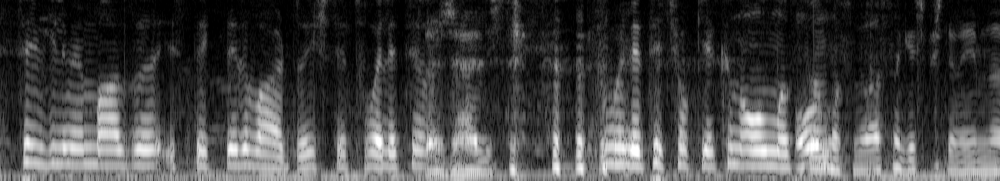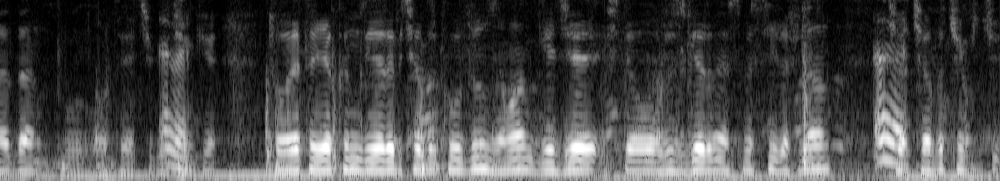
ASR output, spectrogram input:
sevgilimin bazı istekleri vardı. İşte tuvalete Özel iste. tuvalete çok yakın olmasın. Olmasın. Aslında geçmiş deneyimlerden bu ortaya çıkıyor. Evet. Çünkü tuvalete yakın bir yere bir çadır kurduğun zaman gece işte o rüzgarın esmesiyle falan Evet. ça- çadır çünkü ç-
